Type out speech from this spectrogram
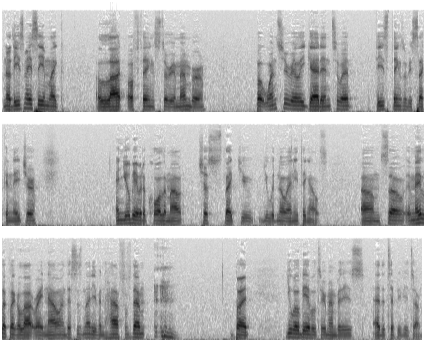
Now these may seem like a lot of things to remember, but once you really get into it, these things will be second nature. And you'll be able to call them out just like you, you would know anything else. Um, so it may look like a lot right now, and this is not even half of them. but you will be able to remember these at the tip of your tongue.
